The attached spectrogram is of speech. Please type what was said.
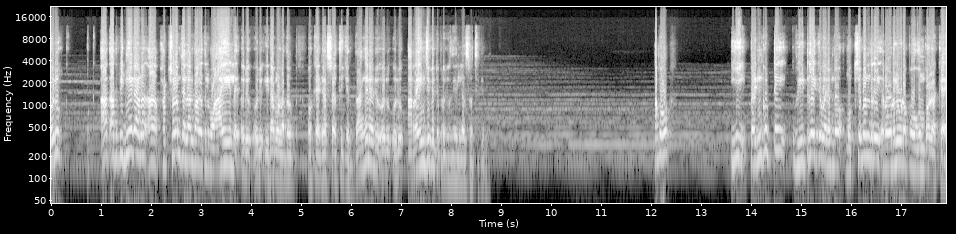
ഒരു അത് പിന്നീടാണ് ആ ഭക്ഷണം ചെല്ലാൻ പാകത്തിൽ വായിൽ ഒരു ഒരു ഇടമുള്ളതും ഒക്കെ ഞാൻ ശ്രദ്ധിക്കുന്നത്. അങ്ങനെ ഒരു ഒരു ഒരു അറേഞ്ച്മെന്റ് പ്രകൃതിയിൽ ശ്രദ്ധിക്കുന്നു. അപ്പോ ഈ പെൺകുട്ടി വീട്ടിലേക്ക് വരുമ്പോ മുഖ്യമന്ത്രി റോഡിലൂടെ പോകുമ്പോഴൊക്കെ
